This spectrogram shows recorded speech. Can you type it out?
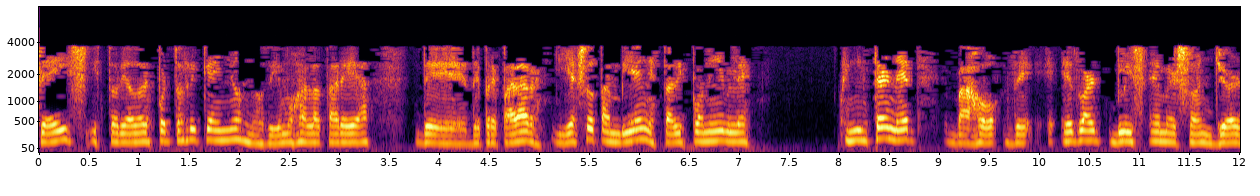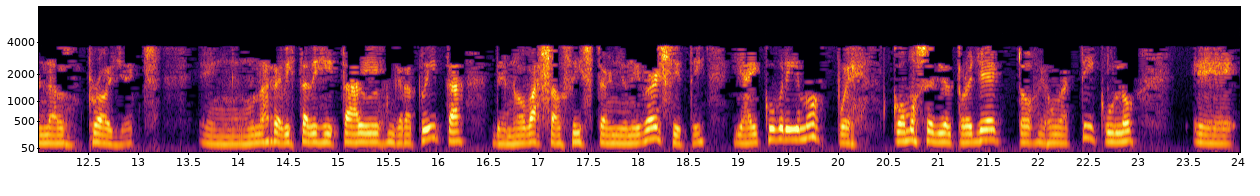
seis historiadores puertorriqueños nos dimos a la tarea de, preparar. Y eso también está disponible en Internet bajo The Edward Bliss Emerson Journal Project en una revista digital gratuita de Nova Southeastern University. Y ahí cubrimos pues cómo se dio el proyecto, es un artículo, eh,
